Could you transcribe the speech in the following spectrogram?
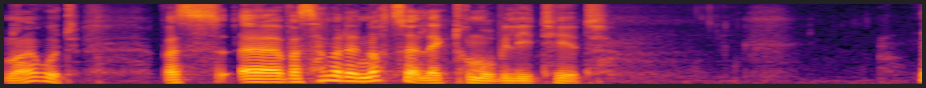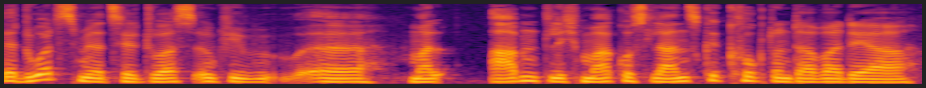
Na gut. Was, äh, was haben wir denn noch zur Elektromobilität? Ja, du hattest mir erzählt, du hast irgendwie äh, mal abendlich Markus Lanz geguckt und da war der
